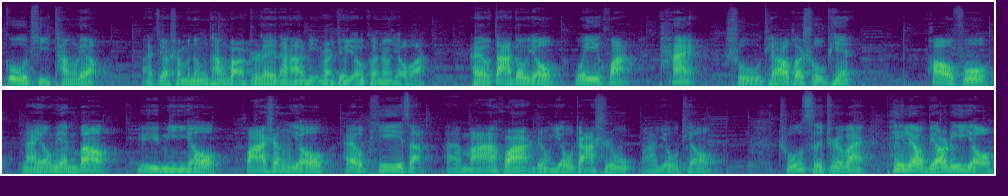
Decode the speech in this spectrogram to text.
固体汤料啊，叫什么浓汤宝之类的哈，里面就有可能有啊。还有大豆油、威化派、薯条和薯片、泡芙、奶油面包、玉米油。花生油，还有披萨啊、麻花这种油炸食物啊、油条。除此之外，配料表里有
